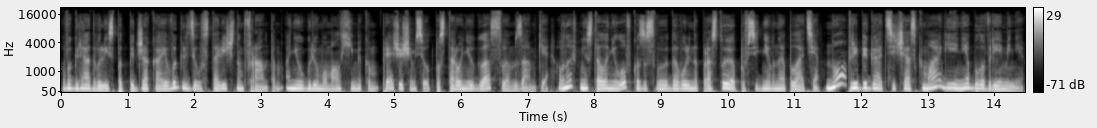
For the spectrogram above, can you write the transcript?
выглядывали из-под пиджака, и выглядел столичным франтом, а не угрюмым алхимиком, прячущимся от посторонних глаз в своем замке. Вновь мне стало неловко за свое довольно простое повседневное платье. Но прибегать сейчас к магии не было времени.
